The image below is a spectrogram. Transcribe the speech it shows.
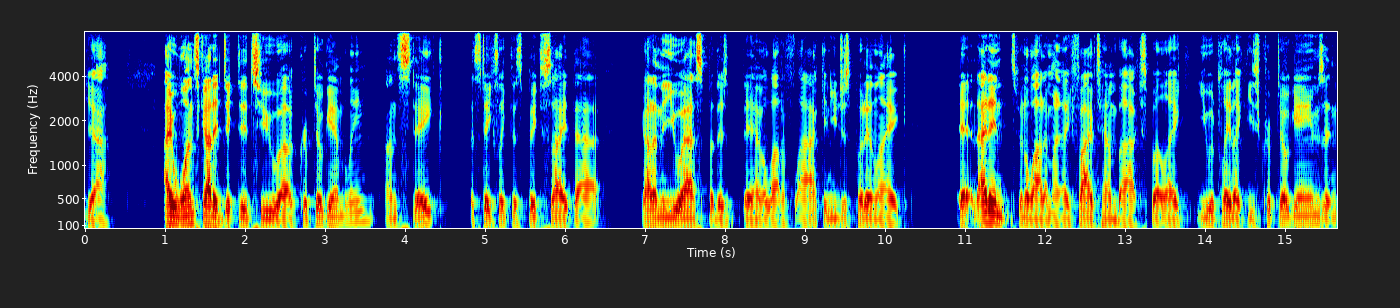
Yeah. I once got addicted to uh, crypto gambling on Stake. A Stake's like this big site that got in the US, but there's they have a lot of flack and you just put in like it, I didn't spend a lot of money, like five, ten bucks, but like you would play like these crypto games and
